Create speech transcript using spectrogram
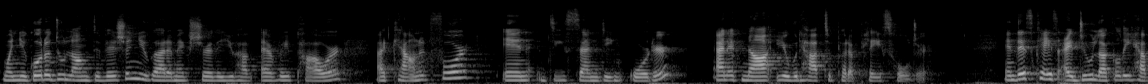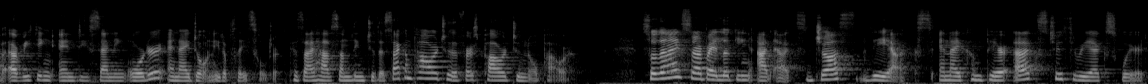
When you go to do long division, you got to make sure that you have every power accounted for in descending order. And if not, you would have to put a placeholder. In this case, I do luckily have everything in descending order and I don't need a placeholder because I have something to the second power, to the first power, to no power. So then I start by looking at x, just the x, and I compare x to 3x squared.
